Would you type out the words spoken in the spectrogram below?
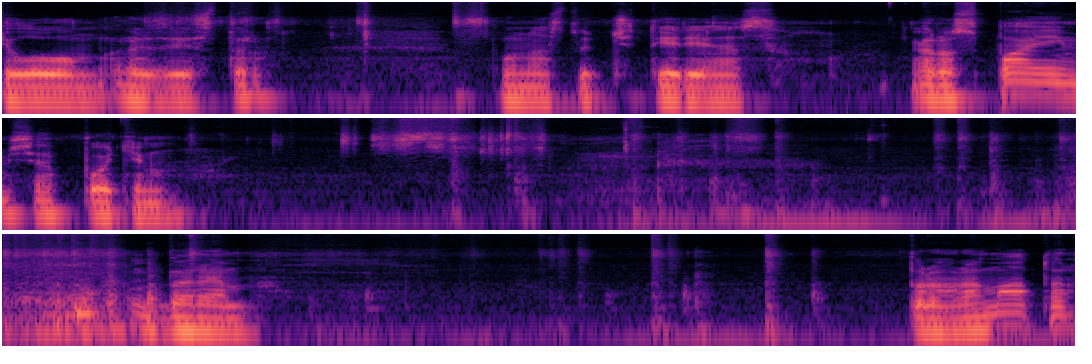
кОм резистор. У нас тут 4С. Розпаємося, потім беремо програматор.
